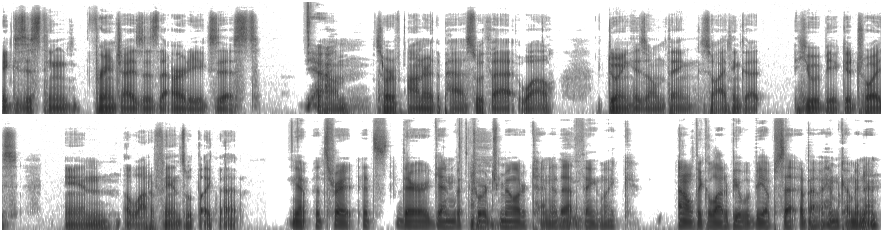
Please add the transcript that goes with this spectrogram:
existing franchises that already exist Yeah. um, sort of honor the past with that while doing his own thing. So I think that he would be a good choice, and a lot of fans would like that. Yeah, that's right. It's there again with George Miller, kind of that thing. Like, I don't think a lot of people would be upset about him coming in.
